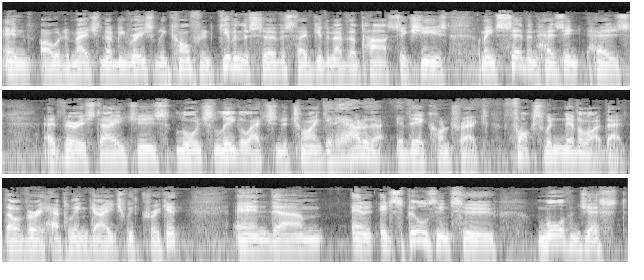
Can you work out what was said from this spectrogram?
and I would imagine they'd be reasonably confident given the service they've given over the past six years. I mean, Seven has in, has at various stages launched legal action to try and get out of, that, of their contract. Fox were never like that. They were very happily engaged with cricket, and um, and it, it spills into more than just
